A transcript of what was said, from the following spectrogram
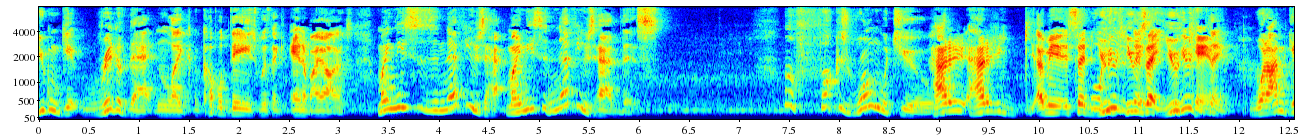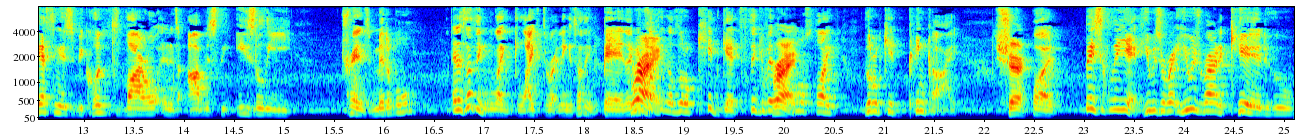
You can get rid of that in like a couple days with like antibiotics. My nieces and nephews, ha- my niece and nephews had this. What the fuck is wrong with you? How did how did he? I mean, it said Well, youth, he was at youth the camp. What I'm guessing is because it's viral and it's obviously easily transmittable, and it's nothing like life threatening. It's nothing bad. Like Right. it's something a little kid gets. Think of it Right. almost like little kid pink eye. Sure. But basically, yeah, he was around, he was around a kid who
